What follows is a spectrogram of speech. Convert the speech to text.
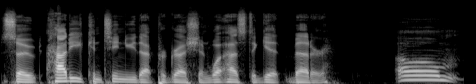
So how do you continue that progression? What has to get better? Um,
